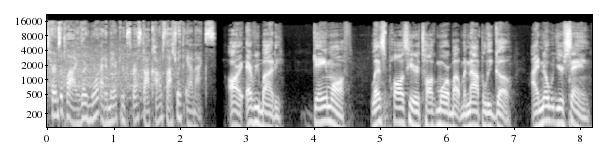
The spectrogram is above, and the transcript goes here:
Terms apply. Learn more at americanexpress.com slash with Amex. All right, everybody, game off. Let's pause here to talk more about Monopoly Go. I know what you're saying.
